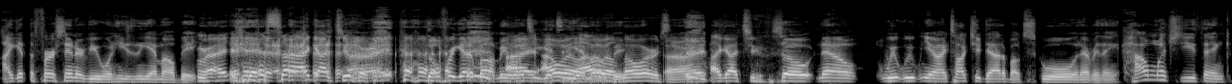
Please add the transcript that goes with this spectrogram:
I get the first interview when he's in the MLB. Right. yes, sir. I got you. All right. Don't forget about me once I- you get I to the MLB. I will. No worries. All right. I got you. So now we, we you know I talked to your dad about school and everything. How much do you think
